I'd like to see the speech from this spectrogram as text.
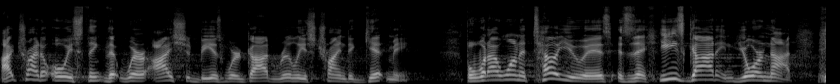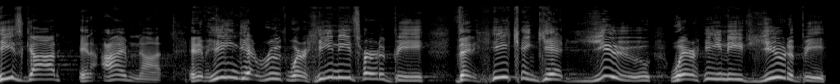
I try to always think that where I should be is where God really is trying to get me. But what I want to tell you is, is that he's God and you're not. He's God and I'm not. And if he can get Ruth where he needs her to be, then he can get you where he needs you to be.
